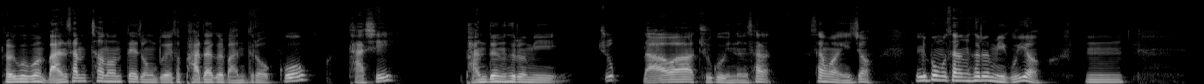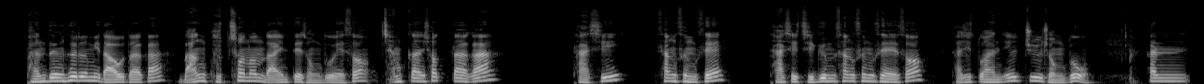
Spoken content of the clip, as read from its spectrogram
결국은 13,000원대 정도에서 바닥을 만들었고 다시 반등 흐름이 쭉 나와주고 있는 사, 상황이죠. 일봉상 흐름이고요. 음, 반등 흐름이 나오다가 19,000원 라인대 정도에서 잠깐 쉬었다가 다시 상승세, 다시 지금 상승세에서 다시 또 한 일주일 정도 한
